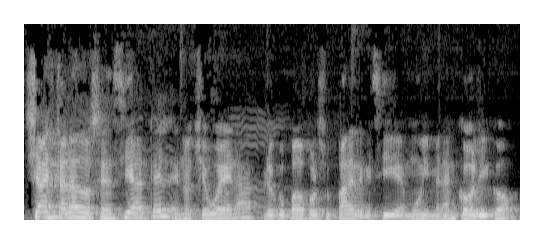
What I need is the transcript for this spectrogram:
Ya instalados en Seattle, en Nochebuena, preocupado por su padre que sigue muy melancólico,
